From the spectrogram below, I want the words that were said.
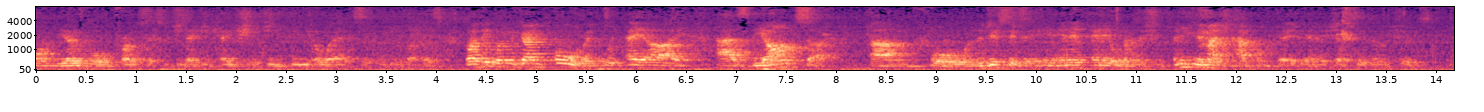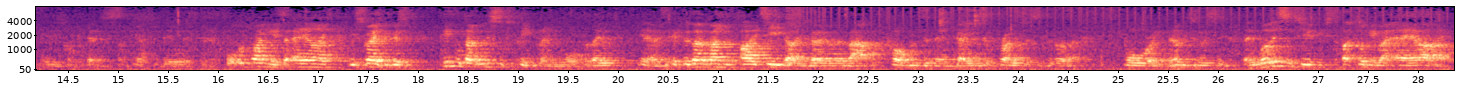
on the overall process, which is education, GP awareness, and things this. So I think when we're going forward with AI as the answer um, for logistics in, in, in any organisation, and you can imagine how complicated the NHS is, I'm sure it's really complicated, it's something you have to deal with. What we're finding is that AI is great because people don't listen to people anymore, but they, you know, if they've a bunch of IT guys going on about problems in their data process and things like that, boring, nobody's listening. They will listen to you if you start talking about AI.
